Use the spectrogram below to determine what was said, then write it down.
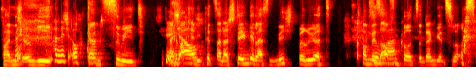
Fand ich irgendwie Fand ich auch gut. ganz sweet. ich Einfach auch. die Pizza da stehen gelassen, nicht berührt. Komm, wir Super. saufen kurz und dann geht's los.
